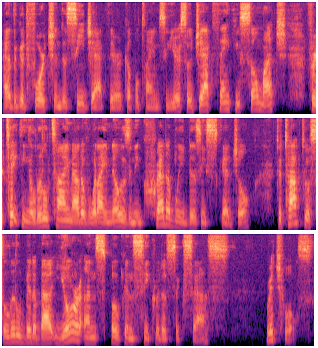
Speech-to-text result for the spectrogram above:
I have the good fortune to see Jack there a couple times a year. So, Jack, thank you so much for taking a little time out of what I know is an incredibly busy schedule to talk to us a little bit about your unspoken secret of success rituals.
